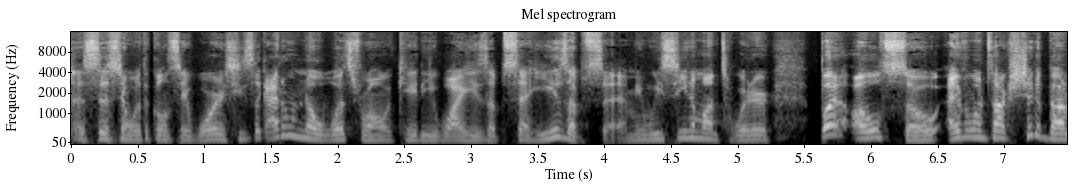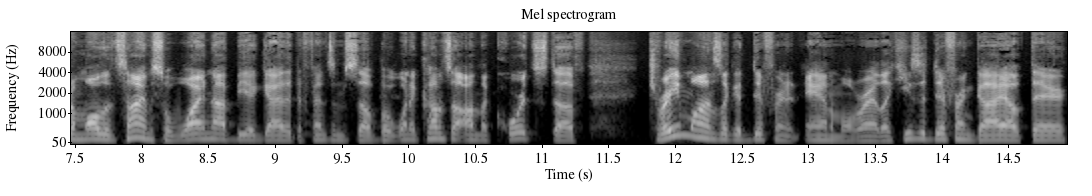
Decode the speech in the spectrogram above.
assistant with the Golden State Warriors. He's like, I don't know what's wrong with KD, why he's upset. He is upset. I mean, we've seen him on Twitter, but also everyone talks shit about him all the time. So why not be a guy that defends himself? But when it comes to on the court stuff, Draymond's like a different animal, right? Like he's a different guy out there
